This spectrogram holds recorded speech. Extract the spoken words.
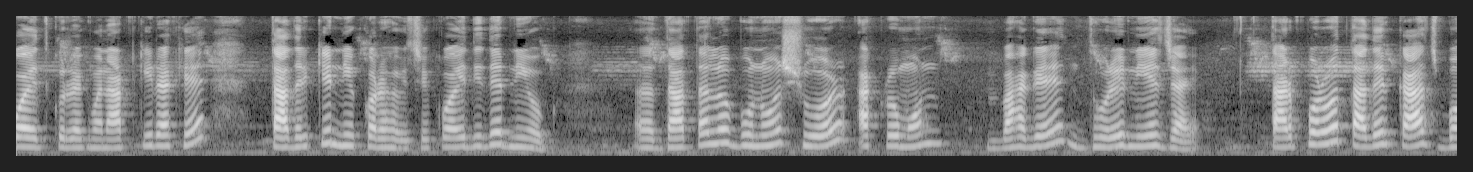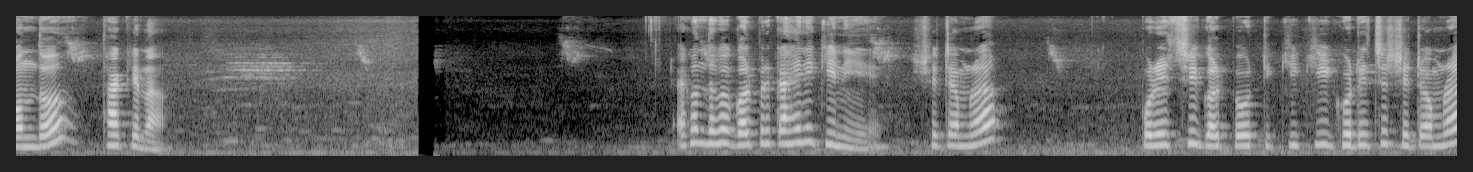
কয়েদ করে রাখে মানে আটকে রাখে, তাদেরকে নিয়োগ করা হয়েছে। কয়েদিদের নিয়োগ। দাঁতালো বুনো শুয়োর আক্রমণ ভাগে ধরে নিয়ে যায়। তারপরও তাদের কাজ বন্ধ থাকে না। এখন দেখো গল্পের কাহিনী কী নিয়ে? সেটা আমরা পড়েছি গল্পটি কী কী ঘটেছে সেটা আমরা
